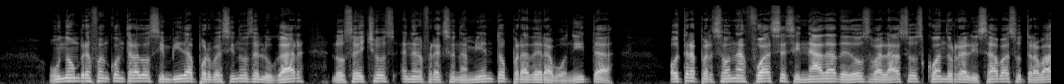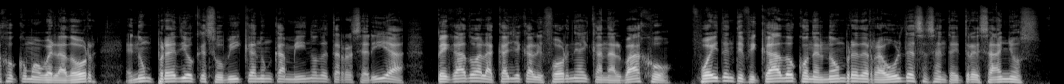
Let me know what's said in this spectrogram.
Un hombre fue encontrado sin vida por vecinos del lugar, los hechos en el fraccionamiento Pradera Bonita. Otra persona fue asesinada de dos balazos cuando realizaba su trabajo como velador en un predio que se ubica en un camino de terracería pegado a la calle California y Canal Bajo. Fue identificado con el nombre de Raúl de 63 años.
